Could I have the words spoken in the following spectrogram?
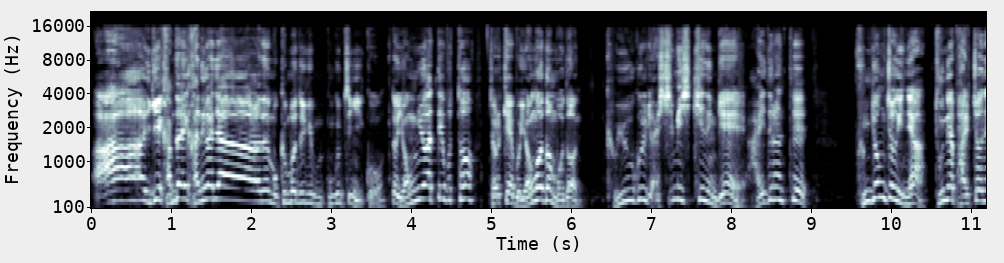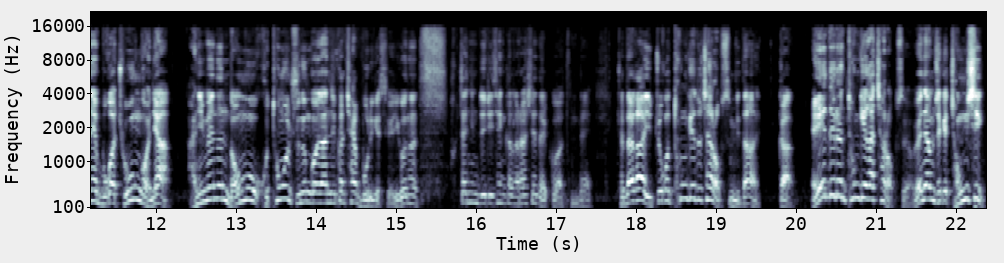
아, 이게 감당이 가능하냐라는 뭐 근본적인 궁금증이 있고, 또 영유아 때부터 저렇게 뭐 영어든 뭐든 교육을 열심히 시키는 게 아이들한테 긍정적이냐, 두뇌 발전에 뭐가 좋은 거냐, 아니면은 너무 고통을 주는 거냐는 건잘 모르겠어요. 이거는 학자님들이 생각을 하셔야 될 것 같은데. 게다가 이쪽은 통계도 잘 없습니다. 그러니까 애들은 통계가 잘 없어요. 왜냐하면 저게 정식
